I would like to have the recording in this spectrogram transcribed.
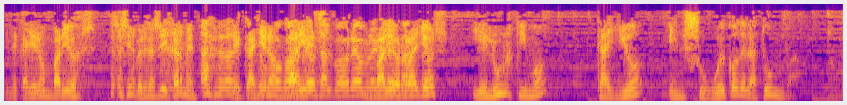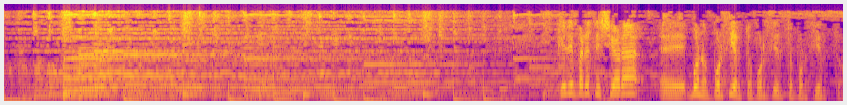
Y le cayeron varios... Sí, sí, pero es así, Carmen. Verdad Le cayeron varios, risa varios rayos y el último cayó en su hueco de la tumba. ¿Qué te parece si ahora... eh, bueno, por cierto, por cierto, por cierto,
